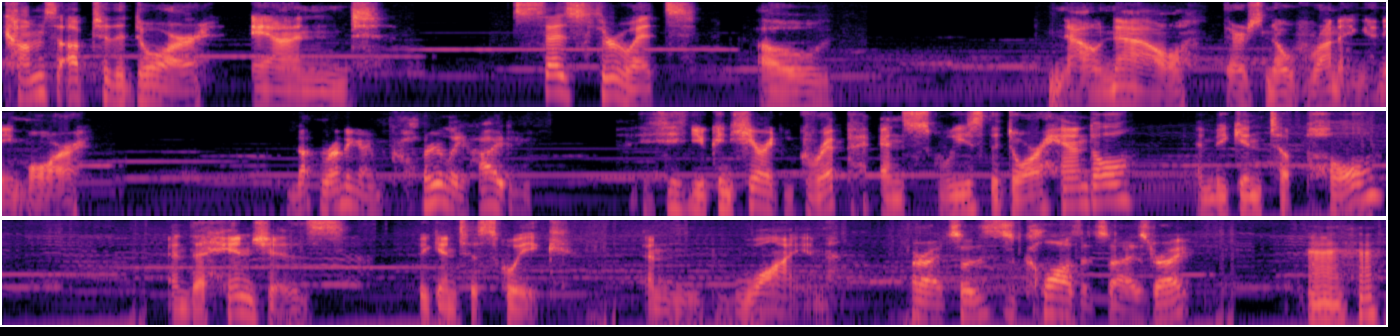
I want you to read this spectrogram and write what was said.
comes up to the door and says through it, Oh, now, now, there's no running anymore. Not running. I'm clearly hiding. You can hear it grip and squeeze the door handle and begin to pull, and the hinges begin to squeak and whine. All right, so this is closet sized, right? Mm-hmm.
